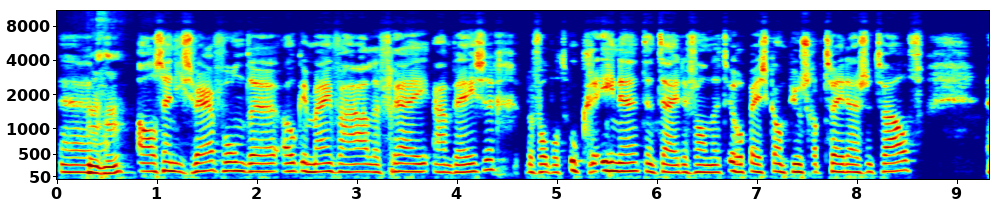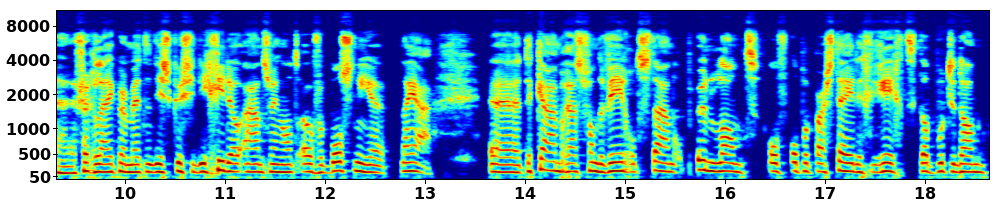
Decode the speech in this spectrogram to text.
Mm-hmm. Al zijn die zwerfhonden ook in mijn verhalen vrij aanwezig. Bijvoorbeeld Oekraïne ten tijde van het Europees kampioenschap 2012. Uh, vergelijkbaar met een discussie die Guido aanzwengelt over Bosnië. Nou ja, uh, de camera's van de wereld staan op een land of op een paar steden gericht. Dat moet er dan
